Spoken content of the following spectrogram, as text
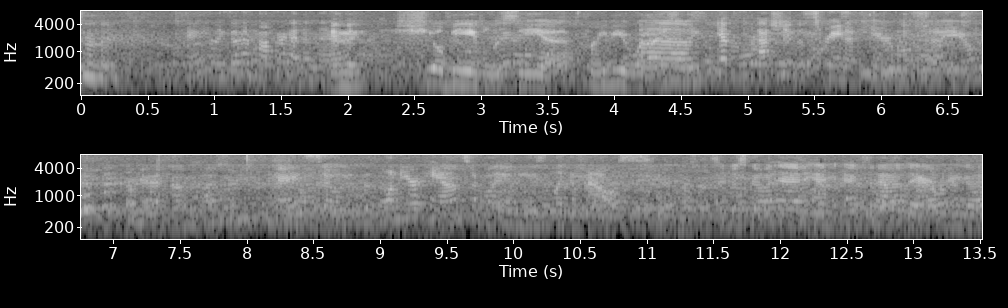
Okay, and then go ahead and pop your head in there. and then she'll be able to see a preview of what I see. Um, yep, actually the screen up here will show you. Okay. Okay, so with one of your hands, I'm going to use it like a mouse. So just go ahead and exit out of there. We're going to go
